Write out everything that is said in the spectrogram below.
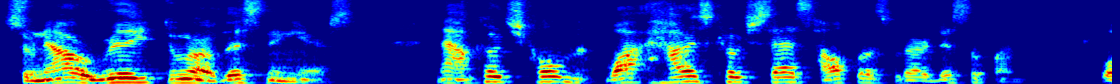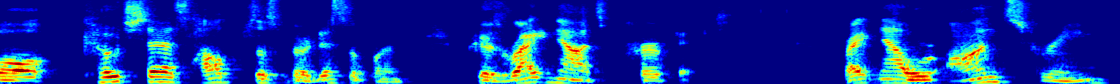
So now we're really doing our listening ears. Now, Coach Colton, what, how does Coach Says help us with our discipline? Well, Coach Says helps us with our discipline because right now it's perfect. Right now we're on screen.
